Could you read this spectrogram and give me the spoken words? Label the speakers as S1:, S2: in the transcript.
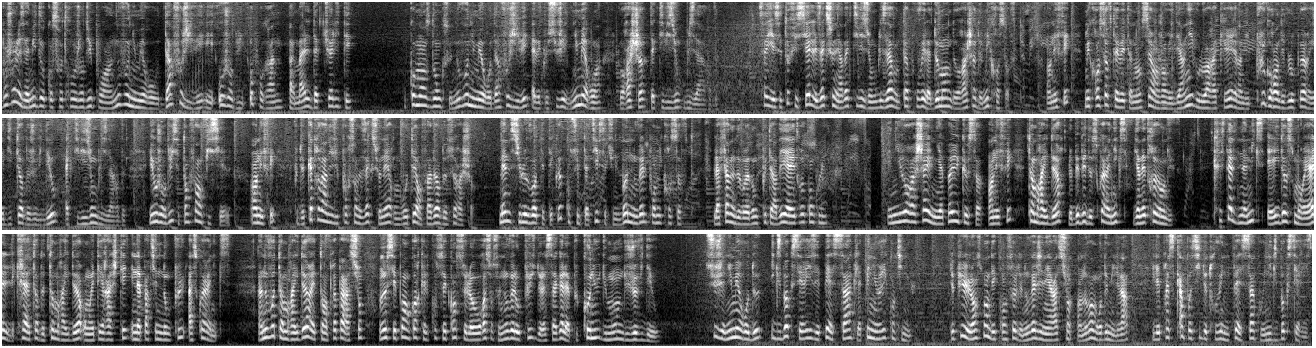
S1: Bonjour les amis, donc on se retrouve aujourd'hui pour un nouveau numéro d'Info JV et aujourd'hui au programme pas mal d'actualités. On commence donc ce nouveau numéro d'Info JV avec le sujet numéro 1, le rachat d'Activision Blizzard. Ça y est, c'est officiel, les actionnaires d'Activision Blizzard ont approuvé la demande de rachat de Microsoft. En effet, Microsoft avait annoncé en janvier dernier vouloir acquérir l'un des plus grands développeurs et éditeurs de jeux vidéo, Activision Blizzard. Et aujourd'hui, c'est enfin officiel. En effet, plus de 98% des actionnaires ont voté en faveur de ce rachat. Même si le vote n'était que consultatif, c'est une bonne nouvelle pour Microsoft. L'affaire ne devrait donc plus tarder à être conclue. Et niveau rachat, il n'y a pas eu que ça. En effet, Tomb Raider, le bébé de Square Enix, vient d'être vendu. Crystal Dynamics et Eidos Montréal, les créateurs de Tomb Raider, ont été rachetés et n'appartiennent donc plus à Square Enix. Un nouveau Tomb Raider étant en préparation, on ne sait pas encore quelles conséquences cela aura sur ce nouvel opus de la saga la plus connue du monde du jeu vidéo. Sujet numéro 2, Xbox Series et PS5, la pénurie continue. Depuis le lancement des consoles de nouvelle génération en novembre 2020, il est presque impossible de trouver une PS5 ou une Xbox Series.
